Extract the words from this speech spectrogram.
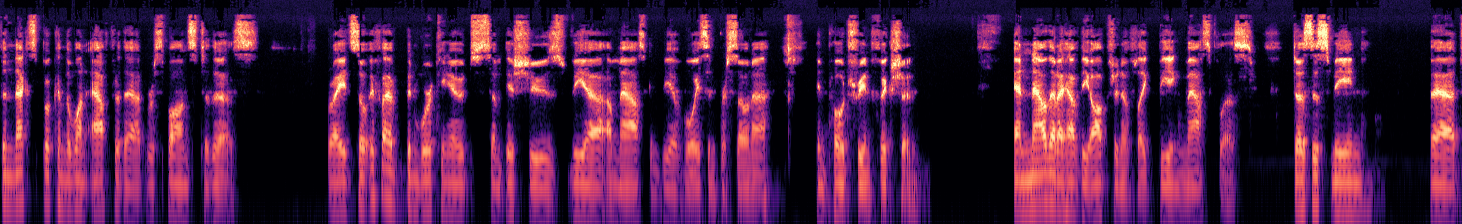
the next book and the one after that responds to this. Right. So if I've been working out some issues via a mask and via voice and persona in poetry and fiction, and now that I have the option of like being maskless, does this mean that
